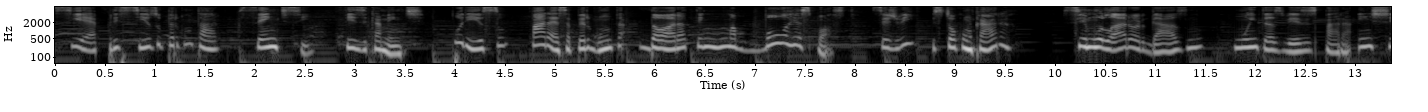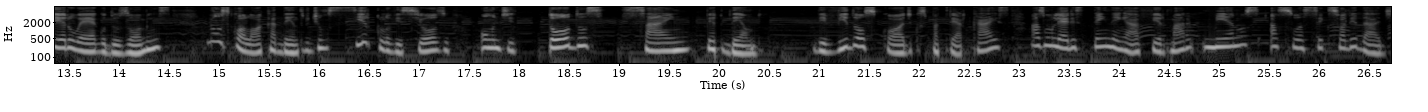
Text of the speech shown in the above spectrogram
se é preciso perguntar: sente-se fisicamente. Por isso, para essa pergunta, Dora tem uma boa resposta. Sejuí, estou com cara? Simular orgasmo, muitas vezes para encher o ego dos homens, nos coloca dentro de um círculo vicioso onde todos saem perdendo. Devido aos códigos patriarcais, as mulheres tendem a afirmar menos a sua sexualidade.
